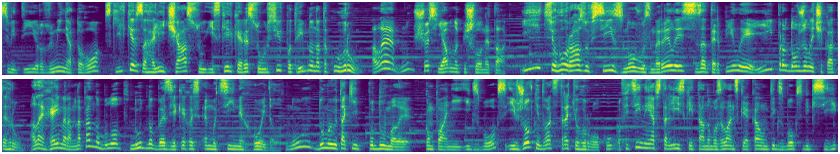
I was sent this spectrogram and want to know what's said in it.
досвід і розуміння того, скільки взагалі часу і скільки ресурсів потрібно на таку гру. Але ну щось явно пішло не так. І цього разу всі знову змирились, затерпіли і продовжили чекати гру. Але геймерам, напевно, було б нудно без якихось емоційних гойдалок. Ну, думаю, так і подумали компанії Xbox, і в жовтні 23-го року офіційний австралійський та новозеландський аккаунт Xbox VXC,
